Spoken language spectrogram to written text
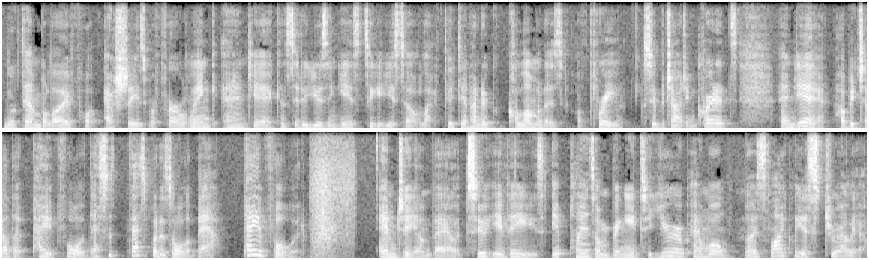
look down below for Ashley's referral link and yeah, consider using his to get yourself like 1500 kilometers of free supercharging credits. And yeah, help each other, pay it forward. That's, that's what it's all about. Pay it forward. MG unveiled two EVs it plans on bringing to Europe and, well, most likely Australia.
